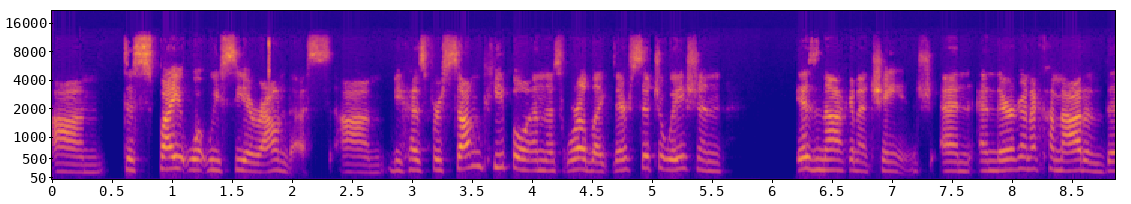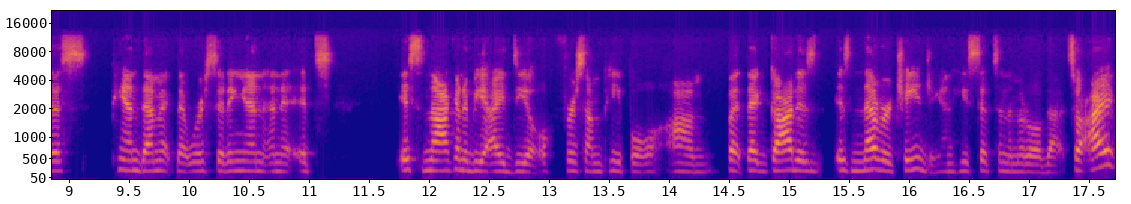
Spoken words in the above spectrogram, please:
Um, despite what we see around us. Um, because for some people in this world, like their situation is not going to change and and they're going to come out of this pandemic that we're sitting in and it's it's not going to be ideal for some people um, but that god is is never changing and he sits in the middle of that so i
